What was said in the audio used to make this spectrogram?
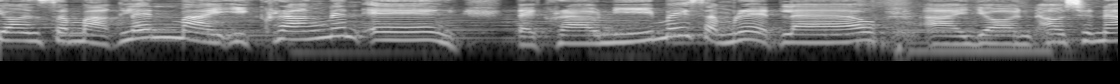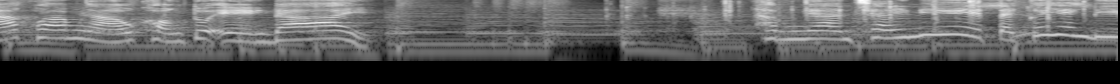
ยอนสมัครเล่นใหม่อีกครั้งนั่นเอง แต่คราวนี้ไม่สำเร็จแล้ว อายอนเอาชนะความเหงาของตัวเองได้ ทำงานใช้หนี้แต่ก็ยังดี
